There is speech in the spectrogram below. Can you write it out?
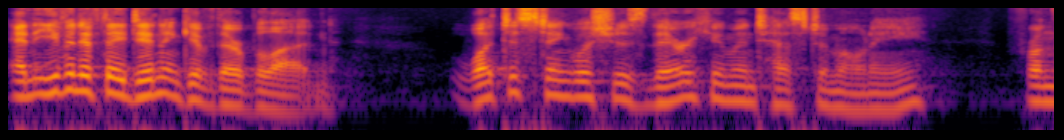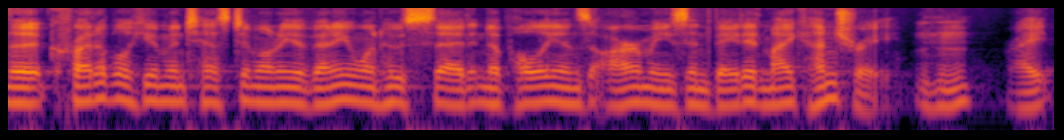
And even if they didn't give their blood, what distinguishes their human testimony from the credible human testimony of anyone who said Napoleon's armies invaded my country, Mm-hmm. right?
